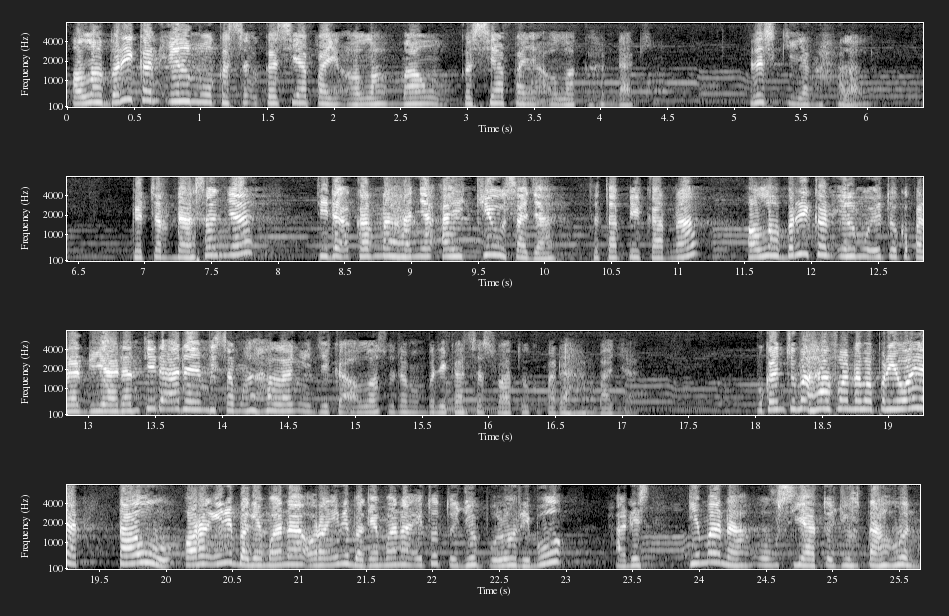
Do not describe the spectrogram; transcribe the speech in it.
Allah berikan ilmu ke, ke siapa yang Allah mau, ke siapa yang Allah kehendaki. Rezeki yang halal. Kecerdasannya tidak karena hanya IQ saja, tetapi karena Allah berikan ilmu itu kepada dia dan tidak ada yang bisa menghalangi jika Allah sudah memberikan sesuatu kepada hambanya. Bukan cuma hafal nama periwayat, tahu orang ini bagaimana, orang ini bagaimana itu 70 ribu hadis. Gimana usia 7 tahun?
